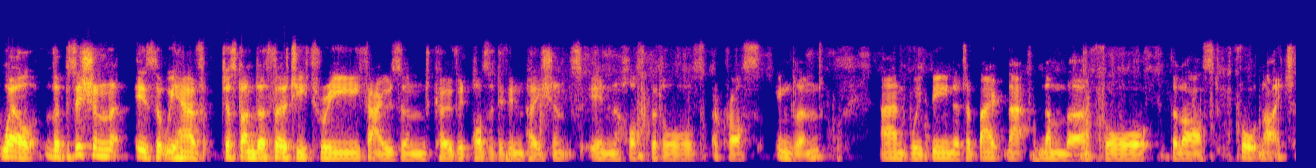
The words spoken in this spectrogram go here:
well, the position is that we have just under 33,000 COVID positive inpatients in hospitals across England, and we've been at about that number for the last fortnight.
